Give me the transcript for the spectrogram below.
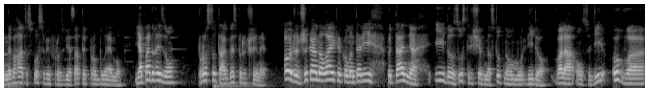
небагато способів розв'язати проблему. Я raison. Просто так, без причини. Отже, чекаю на лайки, коментарі, питання і до зустрічі в наступному відео. Voilà, on se dit au revoir.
